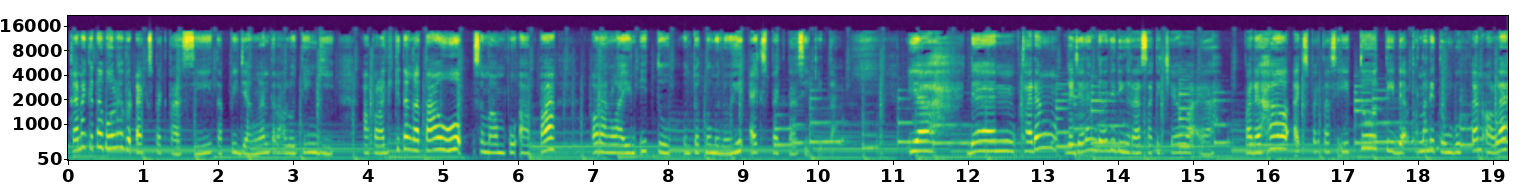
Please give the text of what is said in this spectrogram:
karena kita boleh berekspektasi tapi jangan terlalu tinggi. Apalagi kita nggak tahu semampu apa orang lain itu untuk memenuhi ekspektasi kita. Ya dan kadang gak jarang kita jadi ngerasa kecewa ya. Padahal ekspektasi itu tidak pernah ditumbuhkan oleh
